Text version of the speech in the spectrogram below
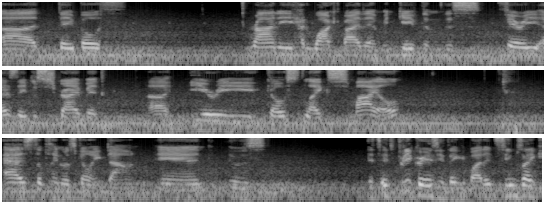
Uh, they both Ronnie had walked by them and gave them this very, as they describe it, uh, eerie, ghost-like smile as the plane was going down, and it was. It's, it's pretty crazy to think about. It. it seems like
